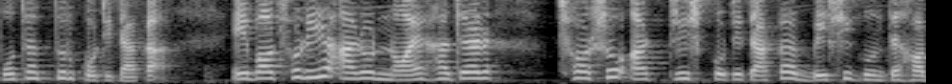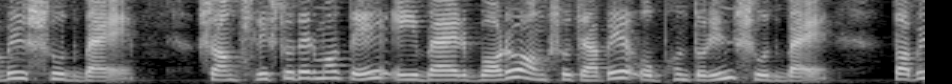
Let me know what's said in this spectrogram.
পঁচাত্তর কোটি টাকা। এবছরই আরও নয় হাজার ছশো আটত্রিশ কোটি টাকা বেশি গুনতে হবে সুদ ব্যয়ে। সংশ্লিষ্টদের মতে, এই ব্যয়ের বড় অংশ যাবে অভ্যন্তরীণ সুদ ব্যয়ে। তবে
